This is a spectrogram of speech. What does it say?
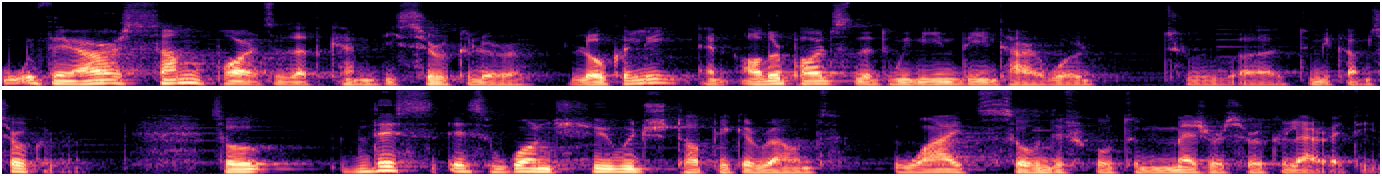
there are some parts that can be circular locally and other parts that we need the entire world to, uh, to become circular. So this is one huge topic around why it's so difficult to measure circularity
